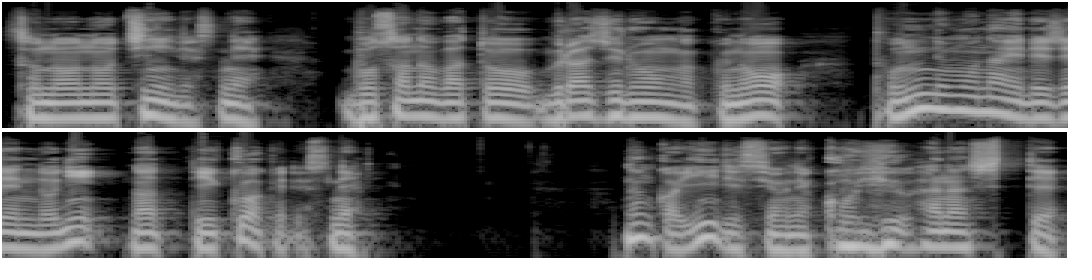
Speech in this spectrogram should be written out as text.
その後にですね、ボサノバとブラジル音楽のとんでもないレジェンドになっていくわけですね。なんかいいですよね、こういう話って。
